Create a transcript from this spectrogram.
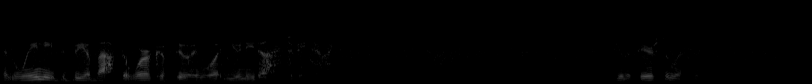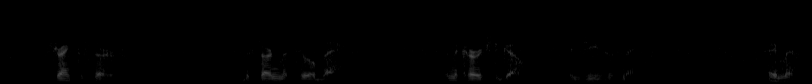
And we need to be about the work of doing what you need us to be doing. Give us ears to listen, strength to serve, discernment to obey, and the courage to go. In Jesus' name, amen.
